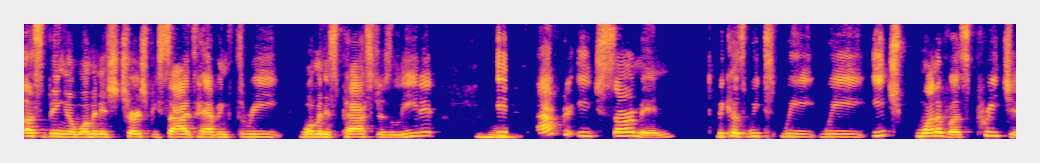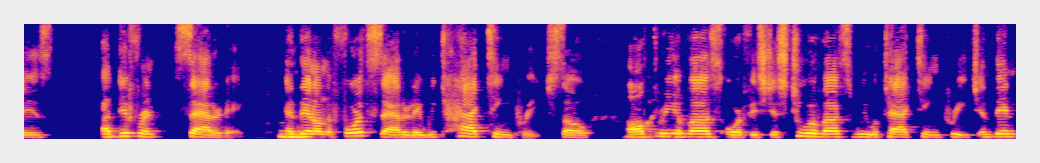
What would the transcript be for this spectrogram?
us being a womanist church, besides having three womanist pastors lead it, mm-hmm. is after each sermon, because we we we each one of us preaches a different Saturday, mm-hmm. and then on the fourth Saturday we tag team preach. So all three of us, or if it's just two of us, we will tag team preach. And then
